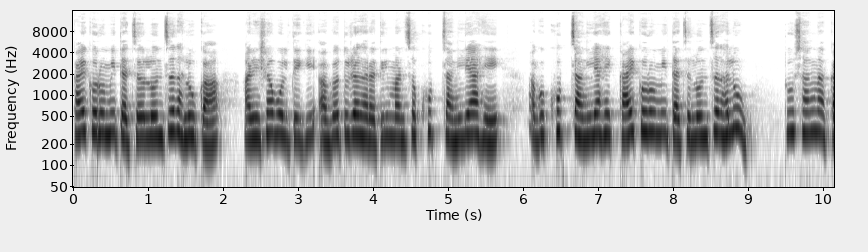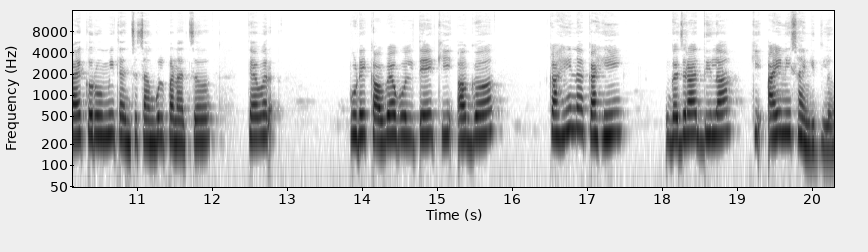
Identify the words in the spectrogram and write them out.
काय करू मी त्याचं लोणचं घालू का? अनिशा बोलते की अगं तुझ्या घरातील माणसं खूप चांगली आहे. अगं खूप चांगली आहे. काय करू मी त्याचं लोणचं घालू? तू सांग ना काय करू मी त्यांचं चांगुलपणाचं? त्यावर पुढे काव्या बोलते की अगं काही ना काही गजरात दिला की आईने सांगितलं.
